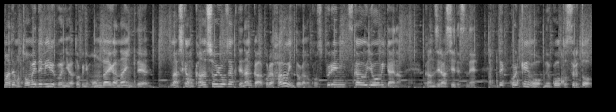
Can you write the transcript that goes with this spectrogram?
まあでも遠目で見る分には特に問題がないんでまあしかも鑑賞用じゃなくてなんかこれハロウィンとかのコスプレに使う用みたいな感じらしいですね。でこれ剣を抜こうとすると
